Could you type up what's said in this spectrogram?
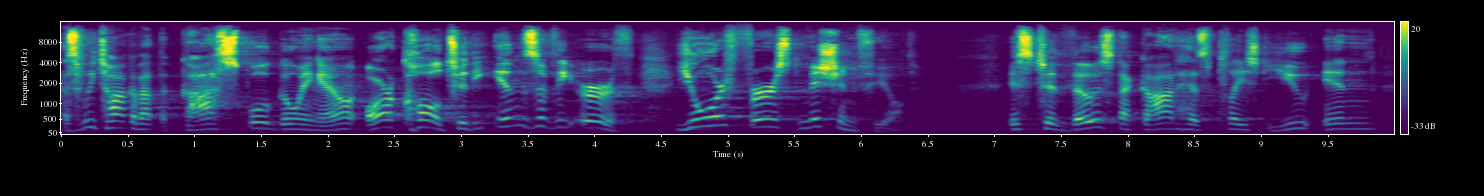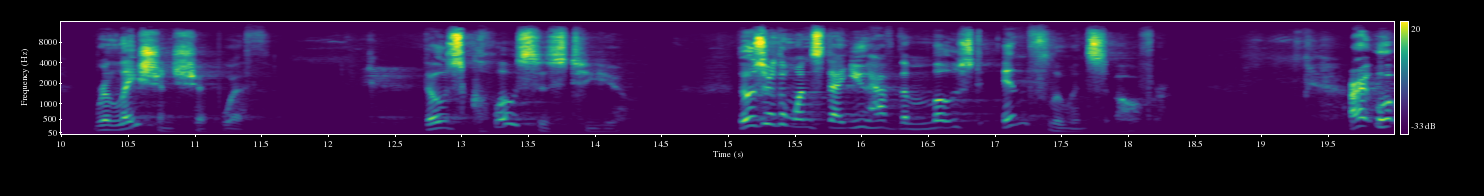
as we talk about the gospel going out, our call to the ends of the earth, your first mission field is to those that God has placed you in relationship with those closest to you. Those are the ones that you have the most influence over. All right,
